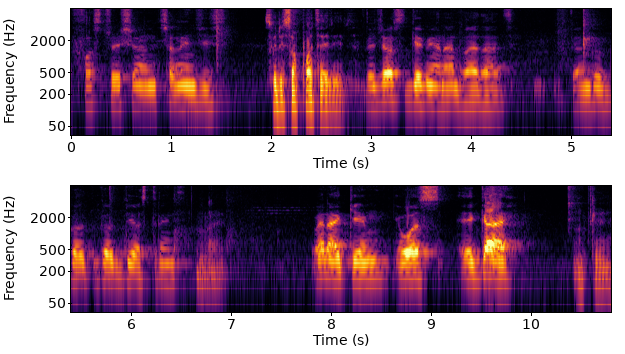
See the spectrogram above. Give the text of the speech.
frustration, challenges. So they supported it. They just gave me an advice that you can go, God, God be your strength. Right. When I came, it was a guy Okay.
